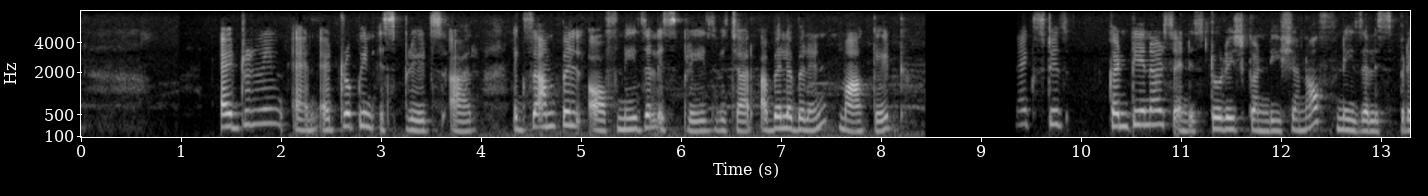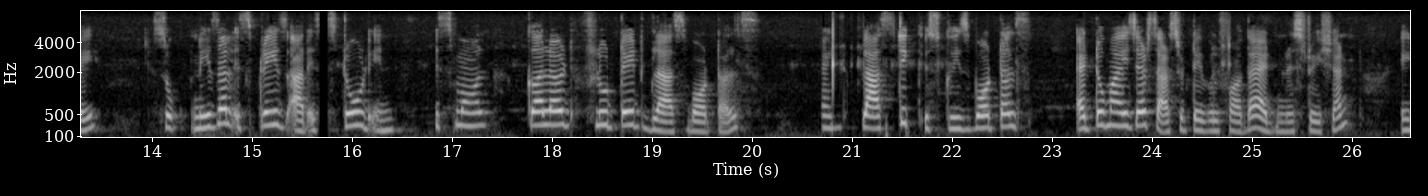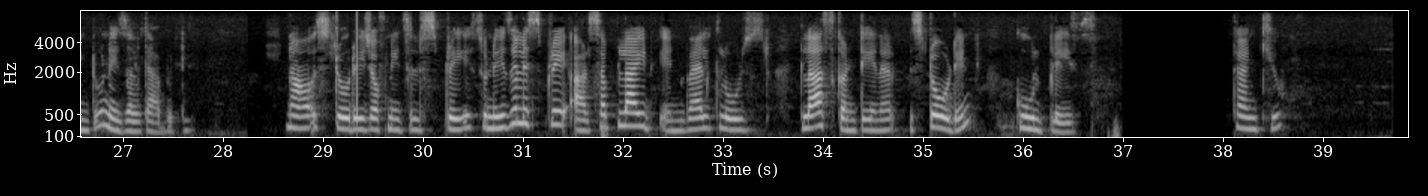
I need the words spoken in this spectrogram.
Adrenaline and atropine sprays are example of nasal sprays which are available in market. Next is containers and storage condition of nasal spray. So nasal sprays are stored in small colored fluted glass bottles and plastic squeeze bottles atomizers are suitable for the administration into nasal cavity. Now storage of nasal spray. So nasal spray are supplied in well closed glass container stored in cool place. Thank you.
